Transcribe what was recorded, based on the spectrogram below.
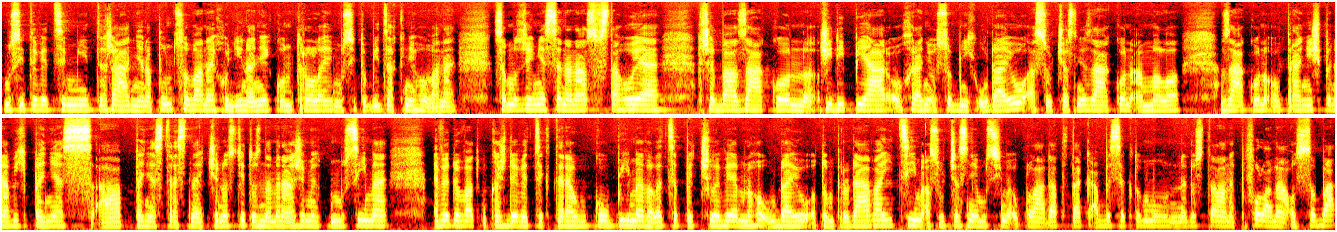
musí ty věci mít řádně napuncované, chodí na něj kontroly, musí to být zaknihované. Samozřejmě se na nás vztahuje třeba zákon GDPR o ochraně osobních údajů a současně zákon AML, zákon o praní špinavých peněz a peněz trestné činnosti. To znamená, že my musíme evidovat u každé věci, kterou koupíme velice pečlivě mnoho údajů o tom prodávajícím a současně musíme ukládat tak, aby se k tomu nedostala nepofolaná osoba.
